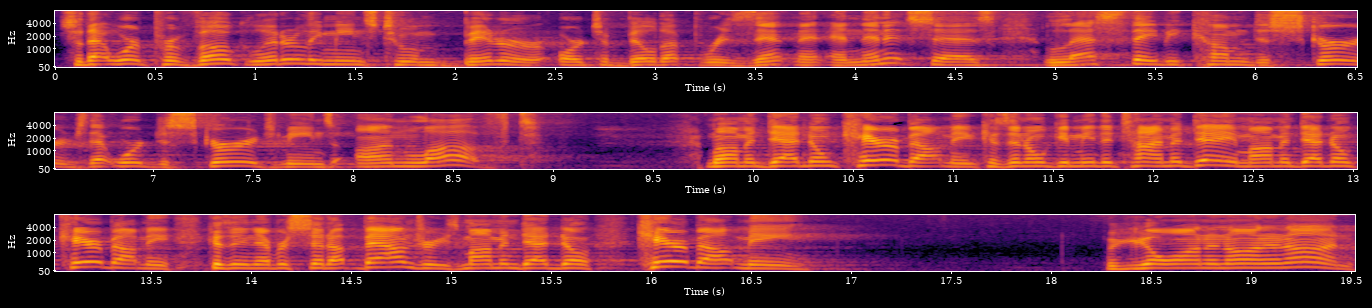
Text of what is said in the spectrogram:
So that word provoke literally means to embitter or to build up resentment. And then it says, lest they become discouraged. That word discouraged means unloved. Mom and dad don't care about me because they don't give me the time of day. Mom and dad don't care about me because they never set up boundaries. Mom and dad don't care about me. We could go on and on and on.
